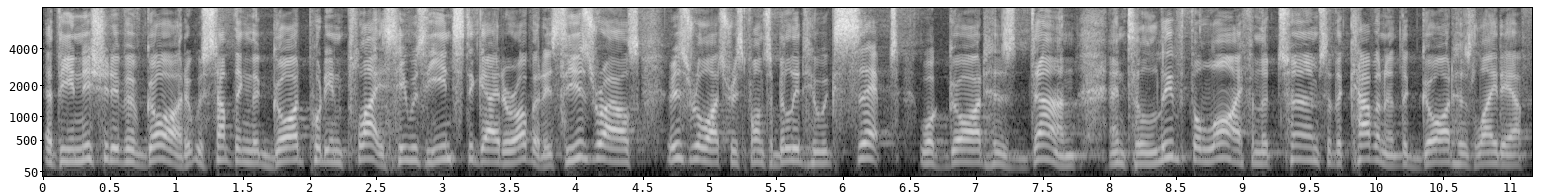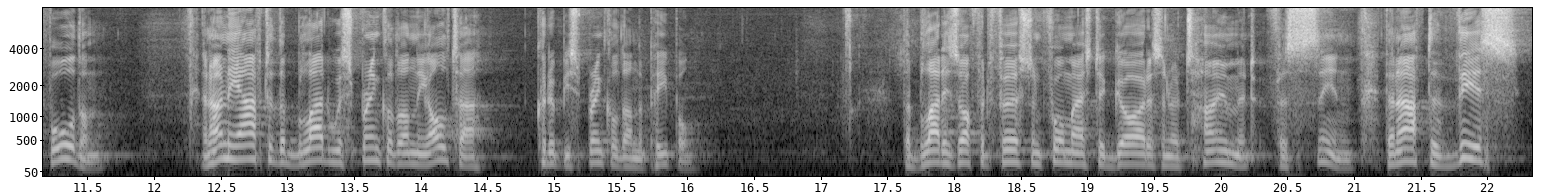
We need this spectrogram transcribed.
at the initiative of God. It was something that God put in place. He was the instigator of it. It's the Israel's, Israelites' responsibility to accept what God has done and to live the life and the terms of the covenant that God has laid out for them. And only after the blood was sprinkled on the altar could it be sprinkled on the people. The blood is offered first and foremost to God as an atonement for sin. Then, after this,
